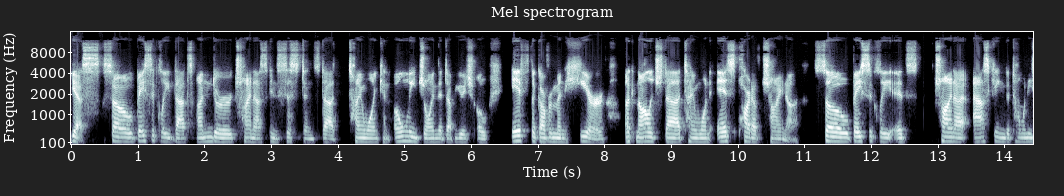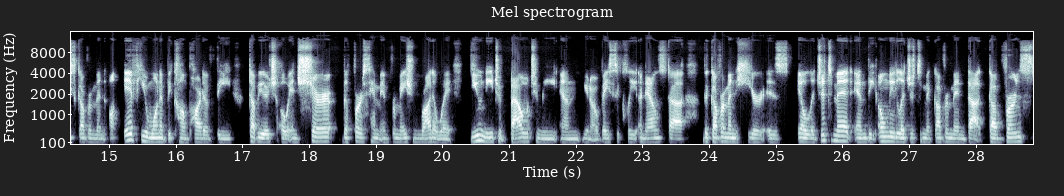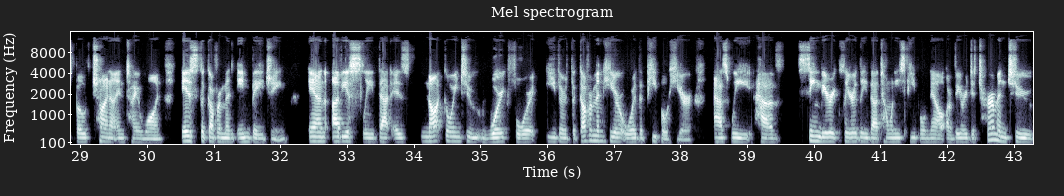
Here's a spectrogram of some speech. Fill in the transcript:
Yes. So basically, that's under China's insistence that Taiwan can only join the WHO if the government here acknowledge that Taiwan is part of China. So basically, it's China asking the Taiwanese government uh, if you want to become part of the WHO and share the first-hand information right away, you need to bow to me and you know basically announce that the government here is illegitimate and the only legitimate government that governs both China and Taiwan is the government in Beijing. And obviously, that is not going to work for either the government here or the people here, as we have seeing very clearly that Taiwanese people now are very determined to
